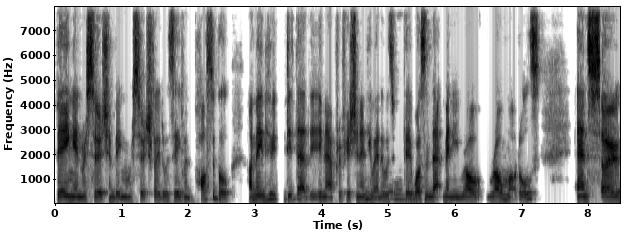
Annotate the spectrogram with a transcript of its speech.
being in research and being a research leader was even possible. I mean, who did that in our profession anyway? There was mm-hmm. there wasn't that many role role models, and so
